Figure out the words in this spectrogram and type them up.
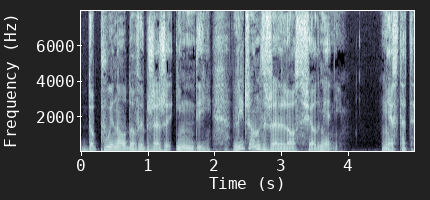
dopłynął do wybrzeży Indii, licząc, że los się odmieni. Niestety.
